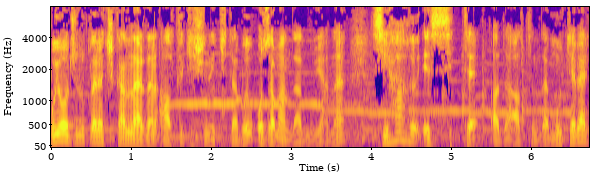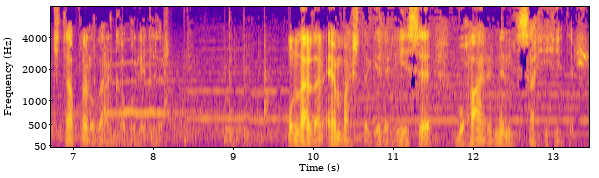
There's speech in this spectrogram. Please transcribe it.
Bu yolculuklara çıkanlardan altı kişinin kitabı o zamandan bu yana Sihah-ı Es-Sitte adı altında muteber kitaplar olarak kabul edilir. Bunlardan en başta geleni ise Buhari'nin sahihidir.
